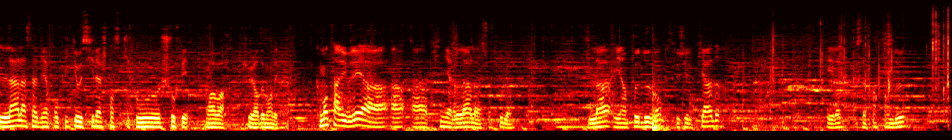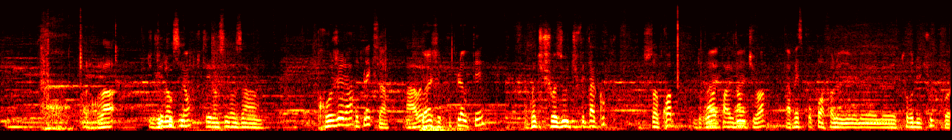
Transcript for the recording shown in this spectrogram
là, là ça devient compliqué aussi. Là je pense qu'il faut chauffer. On va voir, je vais leur demander. Comment t'arriverais à, à- à finir là, là, surtout là? Là et un peu devant parce que j'ai le cadre. Et là, faut que ça parte en deux. Alors là, tu t'es lancé, non tu t'es lancé dans un projet là. Complexe là. Ah ouais. je coupe là où t'es. Après tu choisis où tu fais ta coupe, que ce soit propre, droit Ouais, par exemple, ouais. tu vois. Après c'est pour pouvoir faire le, le- le tour du tube quoi.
